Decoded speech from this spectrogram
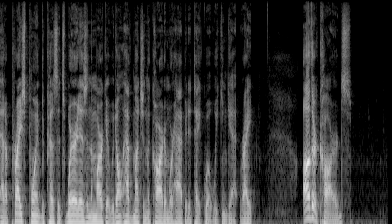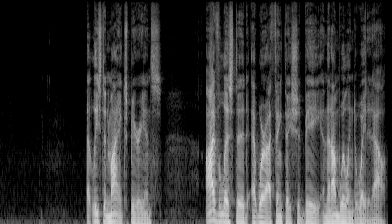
at a price point because it's where it is in the market. We don't have much in the card and we're happy to take what we can get, right? Other cards, at least in my experience, I've listed at where I think they should be and then I'm willing to wait it out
